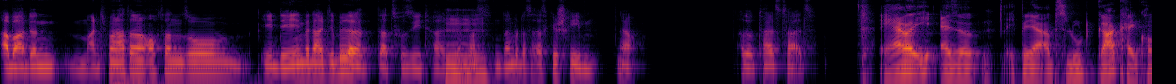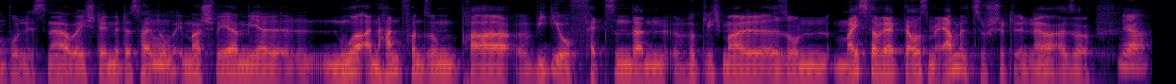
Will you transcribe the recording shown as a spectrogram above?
Aber dann, manchmal hat er dann auch dann so Ideen, wenn er halt die Bilder dazu sieht halt, ne? Was, Mhm. und dann wird das erst geschrieben, ja. Also teils, teils. Ja, aber ich, also ich bin ja absolut gar kein Komponist, ne? Aber ich stelle mir das halt auch Mhm. immer schwer, mir äh, nur anhand von so ein paar äh, Videofetzen dann wirklich mal äh, so ein Meisterwerk da aus dem Ärmel zu schütteln, ne? Also, Ja.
